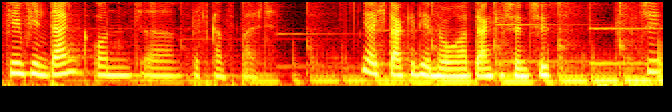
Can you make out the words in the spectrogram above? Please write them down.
vielen, vielen Dank und äh, bis ganz bald. Ja, ich danke dir, Nora. Dankeschön. Tschüss. Tschüss.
